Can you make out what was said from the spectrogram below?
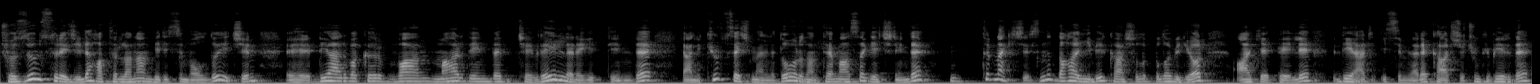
çözüm süreciyle hatırlanan bir isim olduğu için e, Diyarbakır, Van, Mardin ve çevre illere gittiğinde yani Kürt seçmenle doğrudan temasa geçtiğinde tırnak içerisinde daha iyi bir karşılık bulabiliyor AKP'li diğer isimlere karşı. Çünkü bir de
